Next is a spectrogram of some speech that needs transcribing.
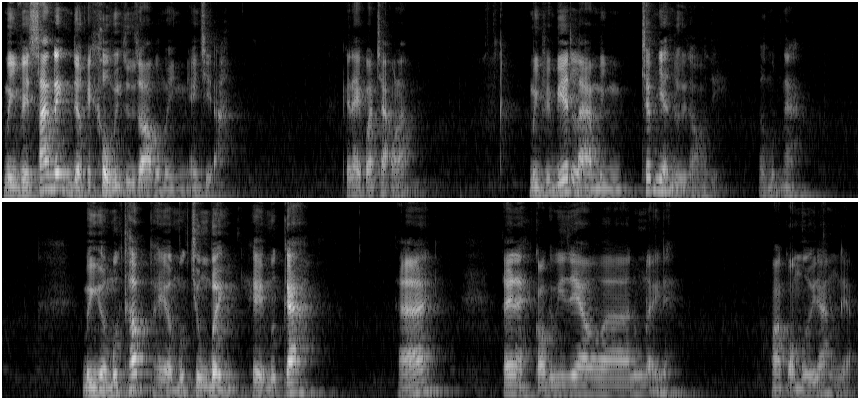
Mình phải xác định được cái khẩu vị rủi ro của mình, anh chị ạ. Cái này quan trọng lắm. Mình phải biết là mình chấp nhận rủi ro gì ở mức nào mình ở mức thấp hay ở mức trung bình hay ở mức cao? Đấy. Đây này có cái video uh, lúc nãy này. Hoặc có mới đăng đấy ạ.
